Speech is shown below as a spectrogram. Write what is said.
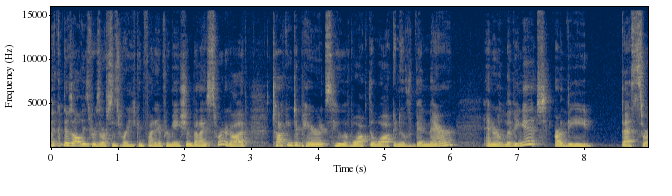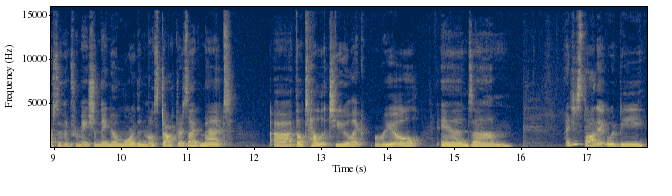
like there's all these resources where you can find information. But I swear to God, talking to parents who have walked the walk and who have been there and are living it are the best source of information. They know more than most doctors I've met. Uh, they'll tell it to you like real. And um, I just thought it would be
